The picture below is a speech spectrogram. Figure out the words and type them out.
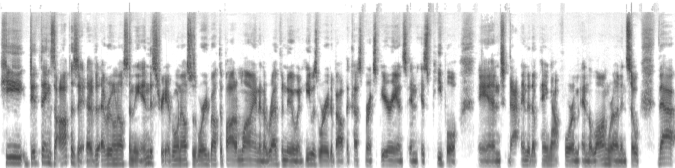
he did things the opposite of everyone else in the industry. Everyone else was worried about the bottom line and the revenue. And he was worried about the customer experience and his people. And that ended up paying out for him in the long run. And so that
